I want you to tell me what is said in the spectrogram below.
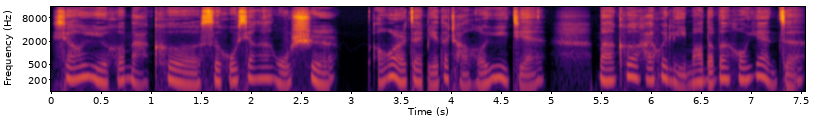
小雨和马克似乎相安无事，偶尔在别的场合遇见，马克还会礼貌地问候燕子，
